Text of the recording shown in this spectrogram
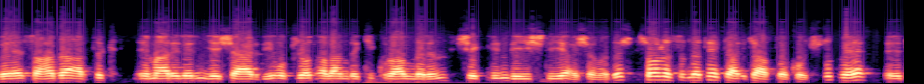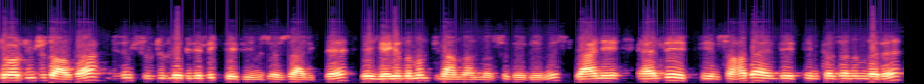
ve sahada artık emarelerin yeşerdiği, o pilot alandaki kuralların şeklin değiştiği aşamadır. Sonrasında tekrar iki hafta koçluk ve e, dördüncü dalga bizim sürdürülebilirlik dediğimiz özellikle ve yayılımın planlanması dediğimiz yani elde ettiğim, sahada elde ettiğim kazanımları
